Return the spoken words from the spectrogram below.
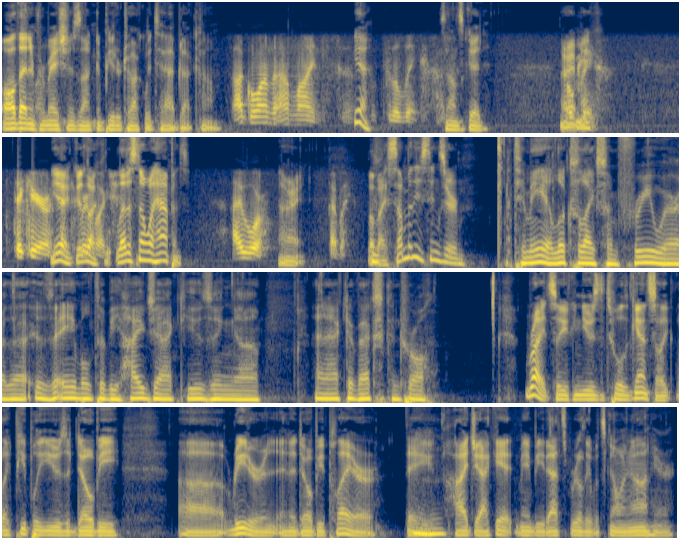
All that information is on ComputerTalkwithTab.com. I'll go on the online. To Yeah. for the link. Sounds good. All right, okay. Mike. Take care. Yeah, Thanks good luck. much. Let us know what happens. I will. All right. Bye bye. Bye bye. Some of these things are To me, it looks like some freeware that is able to be hijacked using uh, an ActiveX control. right. So you can use the tool against, like like people use Adobe uh, Reader and, and Adobe Player, they Mm-hmm. hijack it. Maybe that's really what's going on here.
